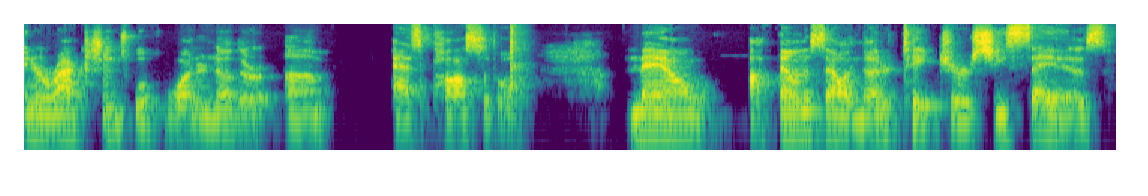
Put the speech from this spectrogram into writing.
interactions with one another um, as possible. Now, I found this out. Another teacher, she says,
